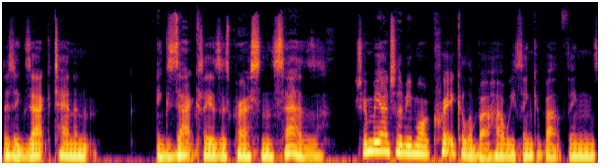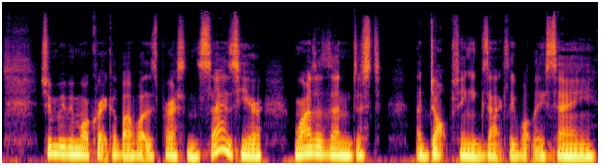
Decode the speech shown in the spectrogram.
this exact tenet exactly as this person says? Shouldn't we actually be more critical about how we think about things? Shouldn't we be more critical about what this person says here rather than just adopting exactly what they say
